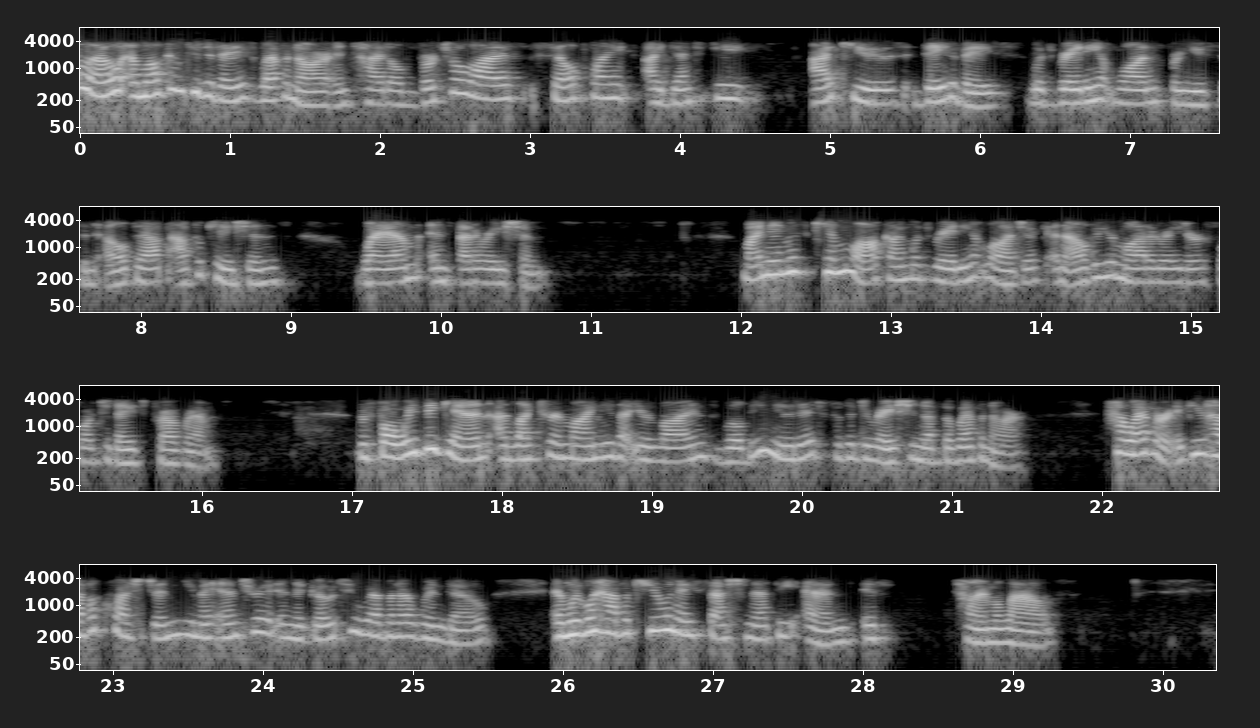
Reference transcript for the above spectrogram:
Hello, and welcome to today's webinar entitled Virtualized SailPoint Identity IQs Database with RadiantOne for use in LDAP applications, WAM, and Federation. My name is Kim Locke. I'm with Radiant Logic, and I'll be your moderator for today's program. Before we begin, I'd like to remind you that your lines will be muted for the duration of the webinar. However, if you have a question, you may enter it in the GoToWebinar window, and we will have a Q&A session at the end if time allows.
